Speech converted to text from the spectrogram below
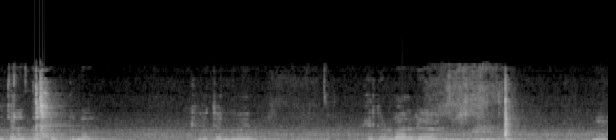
คือจะนั่งตัดสุกกันเลยคือจะน้อยเห็ดรอดเลยเนี่ย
